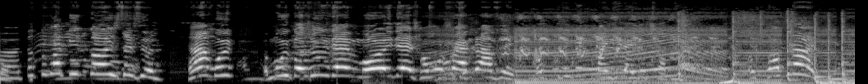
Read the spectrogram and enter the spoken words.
মো তো তোমার কি কইছেন? হ্যাঁ মুই মুই কইছুন যে মই যে সমস্যা একটা আছে ও প্রতিদিন পাইছি রাইতে স্বপ্ন ওই স্বপ্নাই সেই এই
